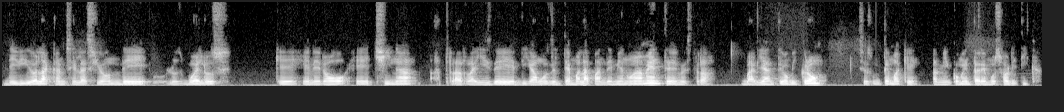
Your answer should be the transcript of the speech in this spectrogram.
debido a la cancelación de los vuelos que generó eh, China a, raíz de, digamos, del tema de la pandemia nuevamente, de nuestra variante Omicron. Ese es un tema que también comentaremos ahorita.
